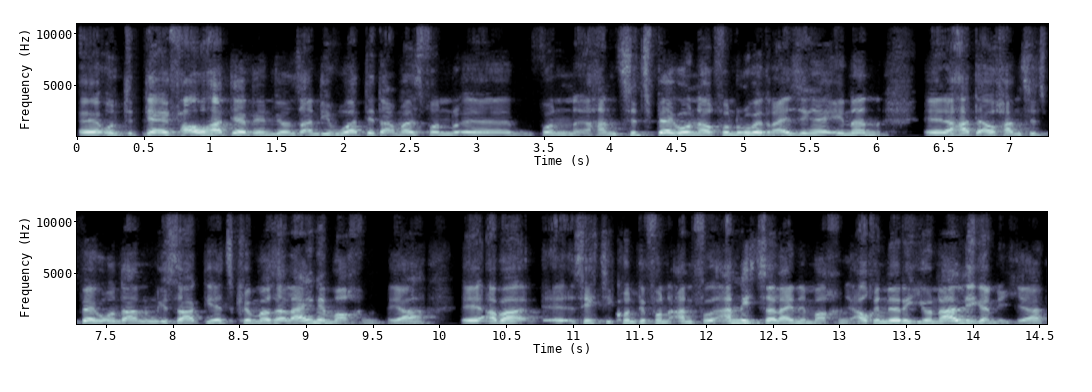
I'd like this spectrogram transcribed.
Äh, Und der EV hat ja, wenn wir uns an die Worte damals von, äh, von Hans Sitzberger und auch von Robert Reisinger erinnern, äh, da hat auch Hans Sitzberger unter anderem gesagt, jetzt können wir es alleine machen. Ja? Aber äh, 60 konnte von Anfang an nichts alleine machen, auch in der Regionalliga nicht. Ja?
